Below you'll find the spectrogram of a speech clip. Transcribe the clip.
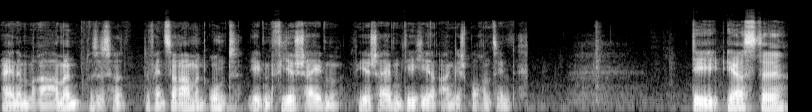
einem Rahmen, das ist der Fensterrahmen, und eben vier Scheiben, vier Scheiben, die hier angesprochen sind. Die erste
